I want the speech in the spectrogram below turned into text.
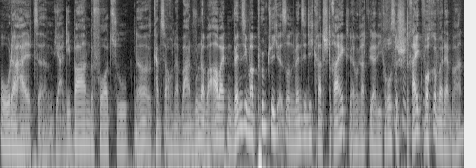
Oder halt, ähm, ja, die Bahn bevorzugt. Ne? Du kannst ja auch in der Bahn wunderbar arbeiten, wenn sie mal pünktlich ist und wenn sie nicht gerade streikt. Wir haben gerade wieder die große Streikwoche bei der Bahn.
